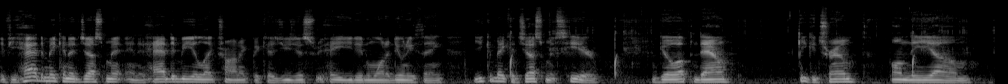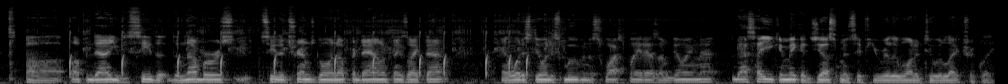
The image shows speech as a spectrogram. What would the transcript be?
if you had to make an adjustment and it had to be electronic because you just, hey, you didn't want to do anything, you can make adjustments here. Go up and down. You can trim on the um, uh, up and down. You can see the, the numbers, see the trims going up and down and things like that. And what it's doing is moving the swatch plate as I'm doing that. That's how you can make adjustments if you really wanted to electrically.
